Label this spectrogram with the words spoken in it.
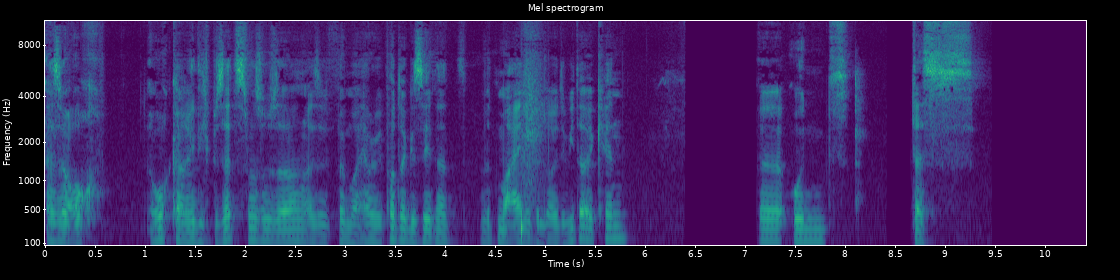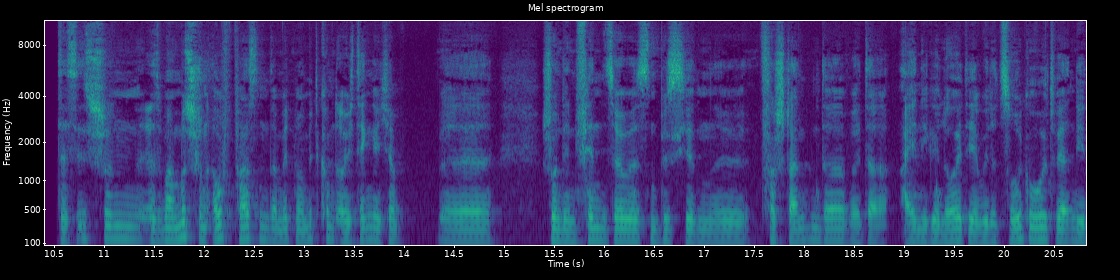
also auch hochkarätig besetzt, muss man sagen. Also wenn man Harry Potter gesehen hat, wird man einige Leute wiedererkennen. Äh, und das, das ist schon, also man muss schon aufpassen, damit man mitkommt. Aber ich denke, ich habe äh, schon den Fanservice ein bisschen äh, verstanden da, weil da einige Leute ja wieder zurückgeholt werden, die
